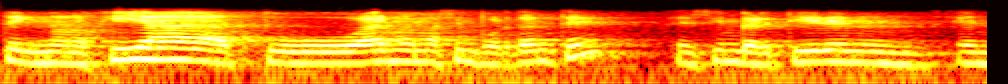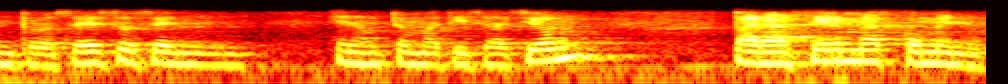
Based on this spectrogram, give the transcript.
tecnología tu arma más importante, es invertir en, en procesos, en, en, automatización para hacer más con menos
